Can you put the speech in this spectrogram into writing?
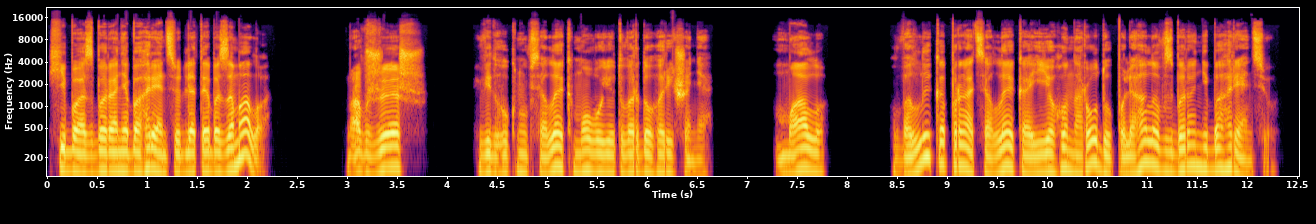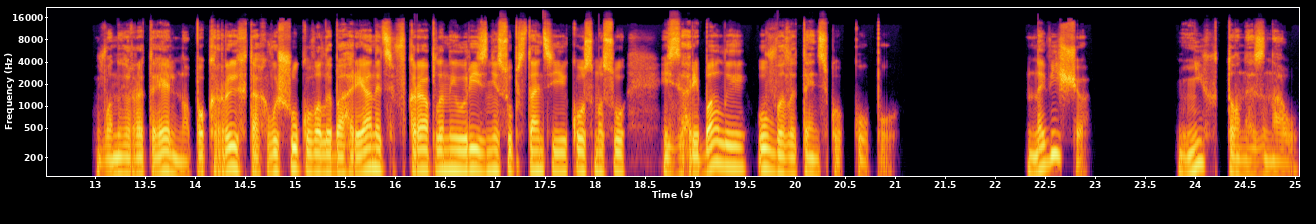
Хіба збирання багрянцю для тебе замало? «А вже ж!» – відгукнувся Лек мовою твердого рішення. Мало. Велика праця Лека і його народу полягала в збиранні багрянцю. Вони ретельно по крихтах вишукували багрянець, вкраплений у різні субстанції космосу, і згрібали у велетенську купу. Навіщо? Ніхто не знав.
